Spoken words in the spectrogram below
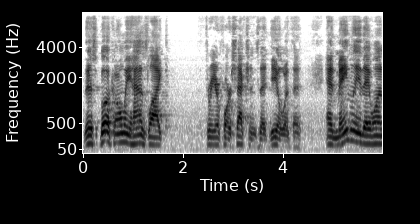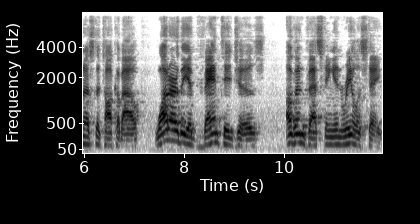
this book only has like three or four sections that deal with it. And mainly they want us to talk about what are the advantages of investing in real estate.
